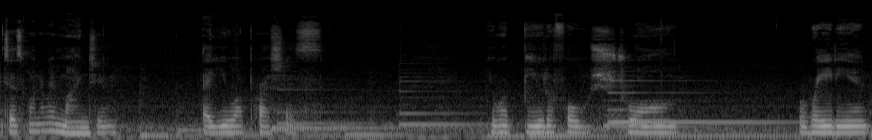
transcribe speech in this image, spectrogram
just want to remind you that you are precious. You are beautiful, strong, radiant,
